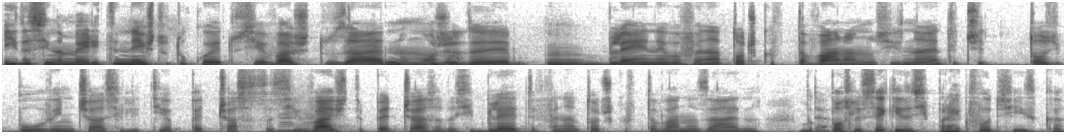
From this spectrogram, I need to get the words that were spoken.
И да си намерите нещото, което си е вашето заедно. Може да, да е блеене в една точка в тавана, но си знаете, че този половин час или тия 5 часа са си mm-hmm. вашите 5 часа да си блеете в една точка в тавана заедно. Да. После всеки да си прави каквото си иска.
